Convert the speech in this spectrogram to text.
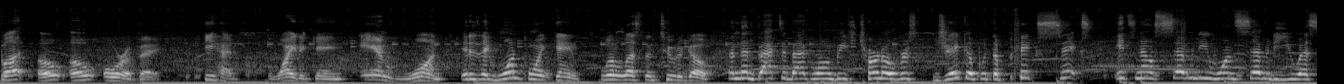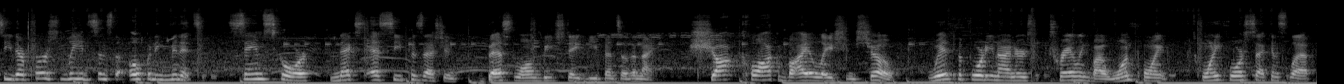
But oh oh Oraby. He had quite a game and won. It is a one-point game, a little less than two to go. And then back-to-back -back Long Beach turnovers. Jacob with the pick six. It's now 71-70 USC, their first lead since the opening minutes. Same score, next SC possession, best Long Beach State defense of the night shot clock violation show. With the 49ers trailing by one point, 24 seconds left,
